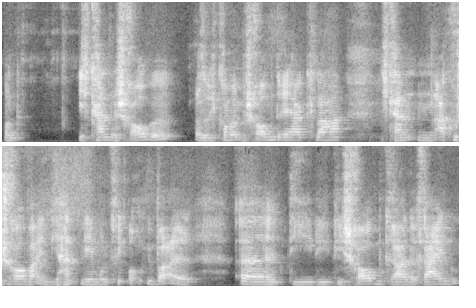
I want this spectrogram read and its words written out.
Und ich kann eine Schraube, also ich komme mit einem Schraubendreher klar, ich kann einen Akkuschrauber in die Hand nehmen und krieg auch überall äh, die, die, die Schrauben gerade rein,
